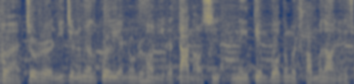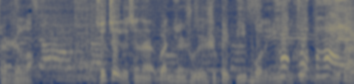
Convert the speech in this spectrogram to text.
对，就是你颈椎病过于严重之后，你的大脑心那个电波根本传不到你的全身了，所以这个现在完全属于是被逼迫的一个好没办可怕呀！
